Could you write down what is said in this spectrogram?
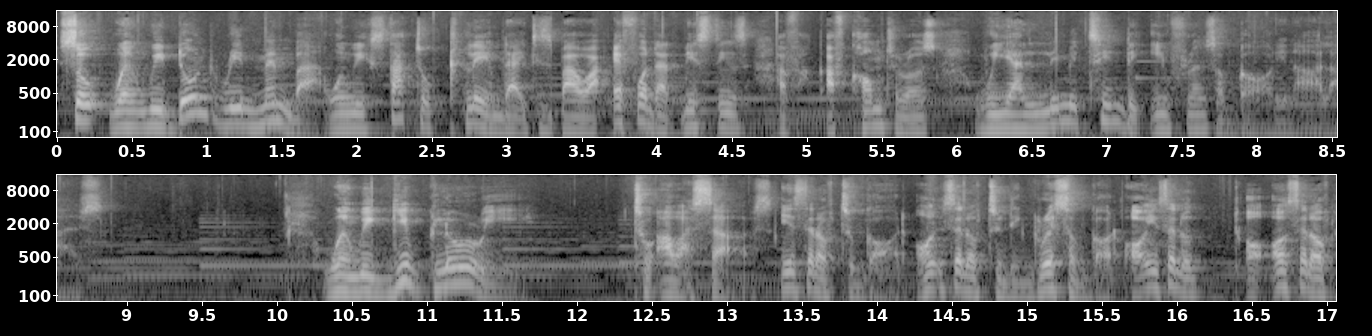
So when we don't remember, when we start to claim that it is by our effort that these things have, have come to us, we are limiting the influence of God in our lives. When we give glory to ourselves instead of to God, or instead of to the grace of God, or instead of or instead of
